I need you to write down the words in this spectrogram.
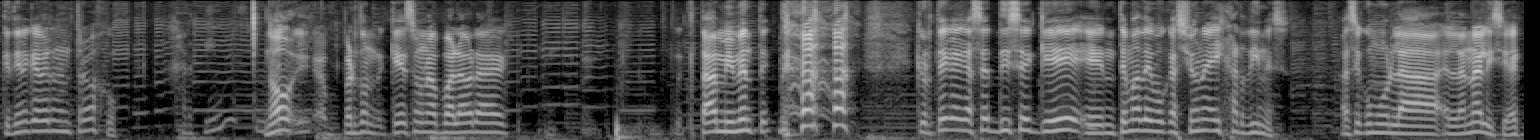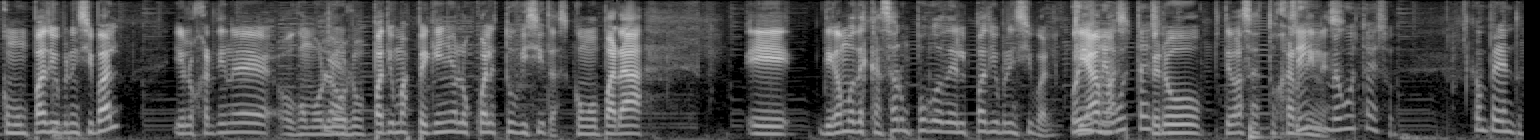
que tiene que ver en el trabajo. ¿Jardines? No, eh, perdón, que es una palabra que estaba en mi mente. que Ortega Gasset dice que en tema de vocaciones hay jardines. Hace como la, el análisis. Es como un patio principal y los jardines, o como los, Claro. los patios más pequeños, los cuales tú visitas. Como para, eh, digamos, descansar un poco del patio principal. Que Oye, me amas, gusta eso. pero te vas a estos jardines. Sí, me gusta eso. Comprendo.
